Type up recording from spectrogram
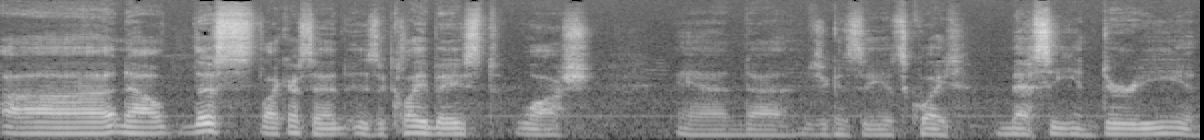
uh, now this like I said is a clay based wash and uh, as you can see it's quite messy and dirty and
